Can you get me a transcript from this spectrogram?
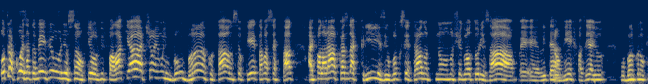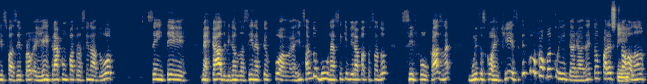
outra coisa também, viu, Nilson, que eu ouvi falar que ah, tinha um, um banco, tal, não sei o que, estava acertado. Aí falaram, ah, por causa da crise, o Banco Central não, não, não chegou a autorizar, é, é, literalmente, fazer, aí o, o banco não quis fazer, é, entrar como patrocinador, sem ter mercado, digamos assim, né? Porque pô, a gente sabe do boom, né? Assim que virar patrocinador, se for o caso, né? Muitos correntistas, como foi o Banco Inter, aliás, né? Então parece que está rolando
